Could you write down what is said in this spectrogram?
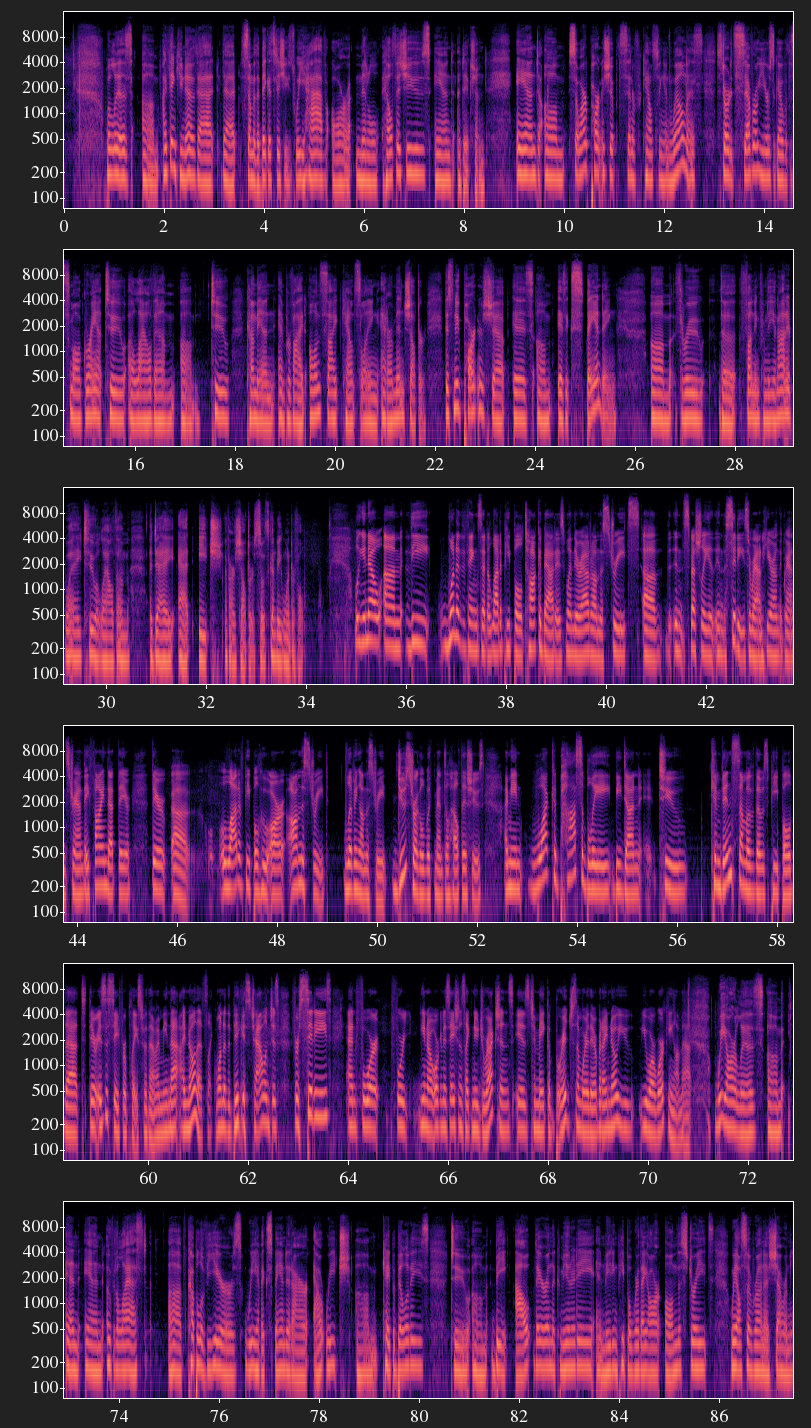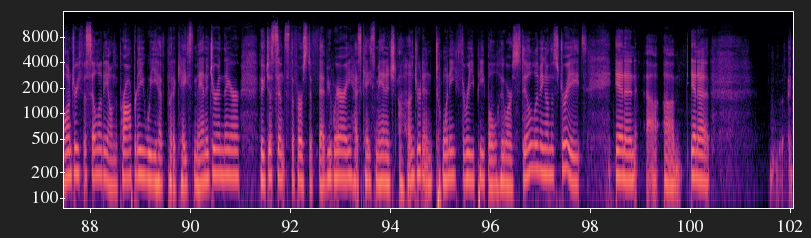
Well, Liz, um, I think you know that that some of the biggest issues we have are mental health issues and addiction, and um, so our partnership with the Center for Counseling and Wellness started several years ago with a small grant to allow them. Um, to come in and provide on-site counseling at our men's shelter. This new partnership is um, is expanding um, through the funding from the United Way to allow them a day at each of our shelters. So it's going to be wonderful. Well, you know, um, the one of the things that a lot of people talk about is when they're out on the streets, uh, in, especially in the cities around here on the Grand Strand, they find that they're they're uh, a lot of people who are on the street. Living on the street do struggle with mental health issues. I mean, what could possibly be done to convince some of those people that there is a safer place for them. I mean that I know that's like one of the biggest challenges for cities and for for you know organizations like New Directions is to make a bridge somewhere there. But I know you you are working on that. We are Liz, um, and and over the last uh, couple of years, we have expanded our outreach um, capabilities to um, be out there in the community and meeting people where they are on the streets. We also run a shower and laundry facility on the property. We have put a case manager in there who just since the 1st of February has case managed 123 people who are still living on the streets in an uh, um, in a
